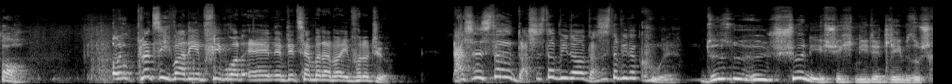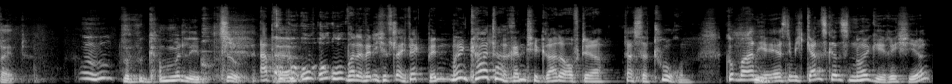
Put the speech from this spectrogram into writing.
Oh, Und plötzlich war die im Februar, äh, im Dezember dann bei ihm vor der Tür. Das ist da, das ist da wieder, das ist da wieder cool. das ist eine äh, schöne Geschichte, die das Leben so schreibt. Kann man mitleben. So, apropos, oh, oh, oh, warte, wenn ich jetzt gleich weg bin, mein Kater rennt hier gerade auf der Tastatur rum. Guck mal an hier, er ist nämlich ganz, ganz neugierig hier.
